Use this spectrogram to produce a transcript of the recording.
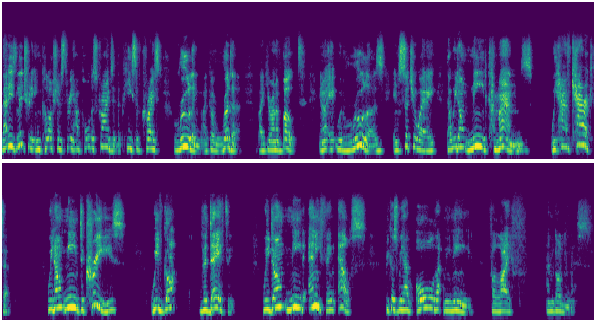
That is literally in Colossians 3 how Paul describes it the peace of Christ ruling like a rudder, like you're on a boat. You know, it would rule us in such a way that we don't need commands, we have character. We don't need decrees, we've got the deity. We don't need anything else because we have all that we need for life and godliness.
